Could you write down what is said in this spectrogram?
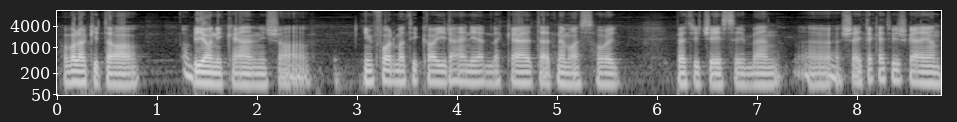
ha valakit a, a bionikán is a informatika irány érdekel, tehát nem az, hogy Petri csészében uh, sejteket vizsgáljon,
